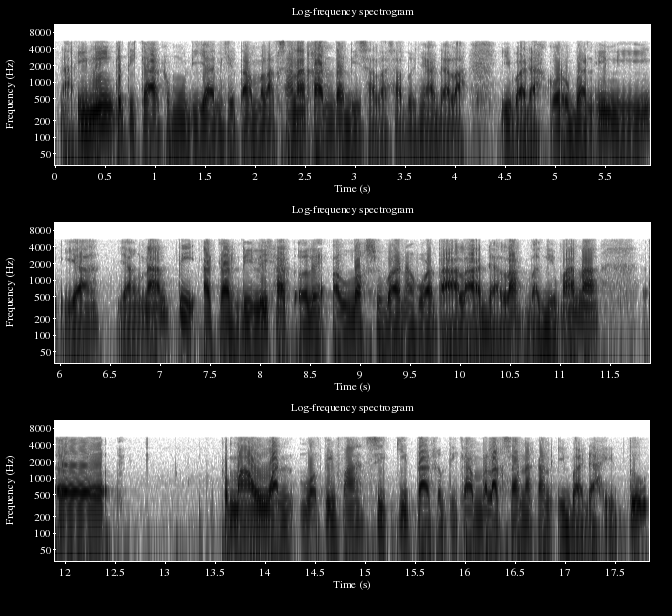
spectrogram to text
Nah ini ketika kemudian kita melaksanakan tadi salah satunya adalah ibadah korban ini ya yang nanti akan dilihat oleh Allah Subhanahu Wa Taala adalah bagaimana eh, kemauan, motivasi kita ketika melaksanakan ibadah itu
